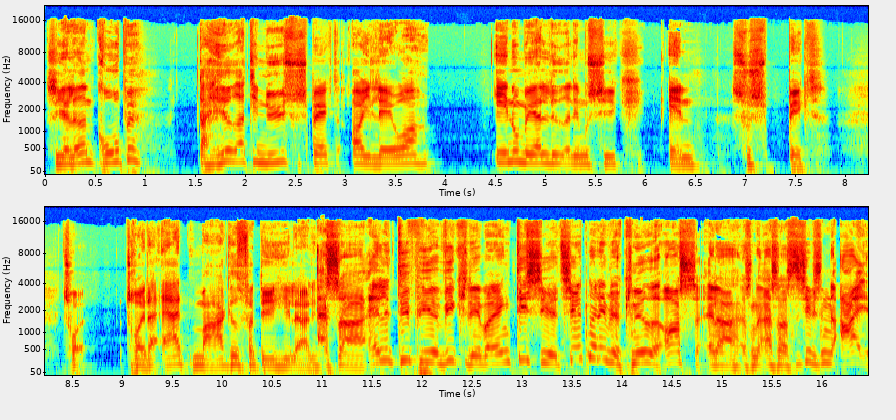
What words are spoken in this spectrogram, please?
så jeg har lavet en gruppe, der hedder De Nye Suspekt, og I laver endnu mere liderlig musik end Suspekt. Tror, tror I, der er et marked for det, helt ærligt? Altså, alle de piger, vi knipper, ikke? de siger tit, når de bliver knippet af os, eller sådan, altså, så siger de sådan, ej,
